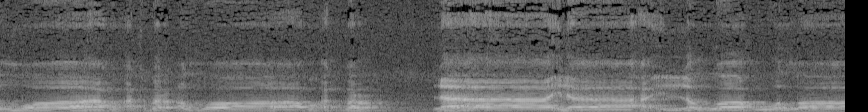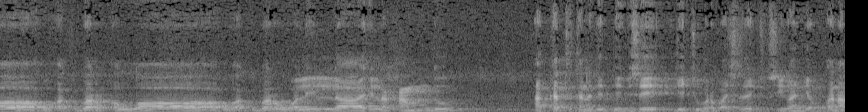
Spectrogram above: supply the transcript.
allahu akbar allahu akbar لا إله إلا الله والله أكبر الله أكبر ولله الحمد أكدت تندد بسي جتشو برباشة جتشو سيغان جمخنا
